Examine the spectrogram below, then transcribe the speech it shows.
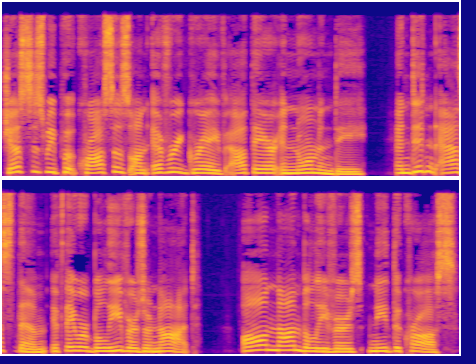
Just as we put crosses on every grave out there in Normandy and didn't ask them if they were believers or not. All non-believers need the cross.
